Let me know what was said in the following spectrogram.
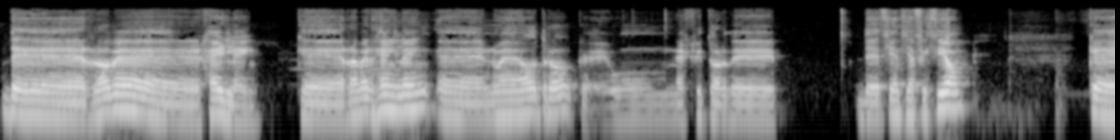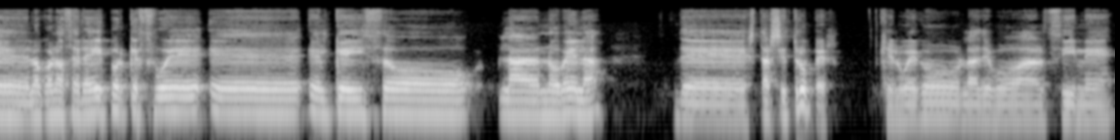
de Robert Heinlein. Que Robert Heinlein eh, no es otro que un escritor de, de ciencia ficción que lo conoceréis porque fue eh, el que hizo la novela de Starship Trooper, que luego la llevó al cine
